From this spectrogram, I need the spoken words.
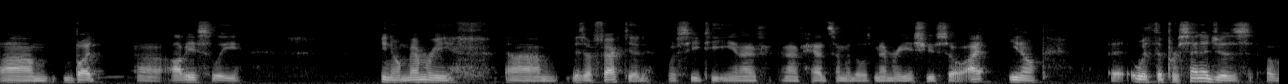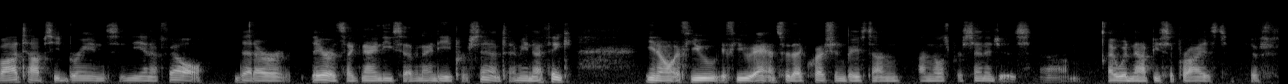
Um, but uh, obviously, you know, memory um, is affected with CTE, and I've and I've had some of those memory issues. So I, you know, uh, with the percentages of autopsied brains in the NFL, that are there, it's like 97, 98 percent. I mean, I think, you know, if you if you answer that question based on on those percentages, um, I would not be surprised if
